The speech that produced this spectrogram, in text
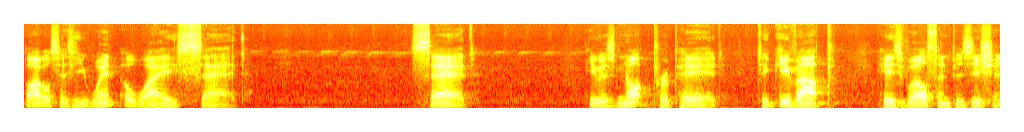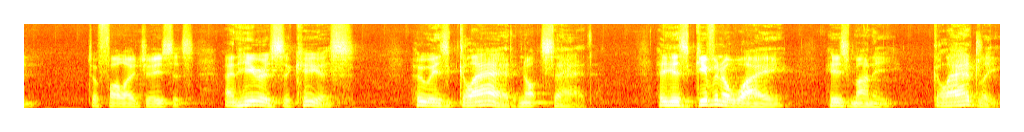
Bible says he went away sad. Sad. He was not prepared to give up his wealth and position to follow Jesus. And here is Zacchaeus, who is glad, not sad. He has given away his money gladly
